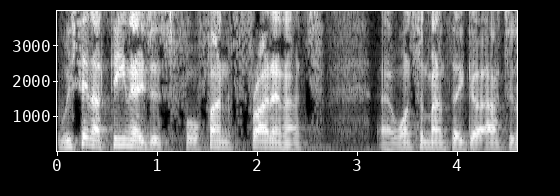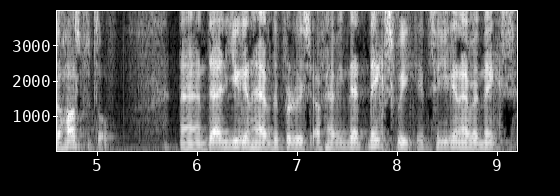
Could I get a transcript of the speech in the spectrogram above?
We send our teenagers for fun Friday nights. Uh, once a month, they go out to the hospital. And then you can have the privilege of having that next weekend. So you can have a next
